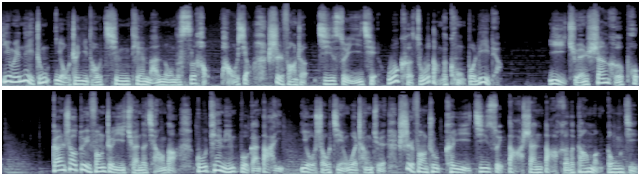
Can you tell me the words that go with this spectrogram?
因为内中有着一头青天蛮龙的嘶吼、咆哮，释放着击碎一切、无可阻挡的恐怖力量。一拳山河破。感受对方这一拳的强大，古天明不敢大意，右手紧握成拳，释放出可以击碎大山大河的刚猛攻击。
